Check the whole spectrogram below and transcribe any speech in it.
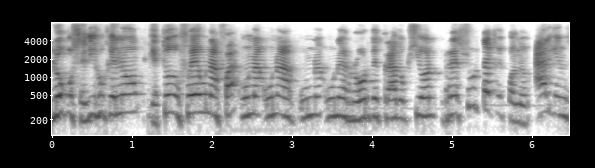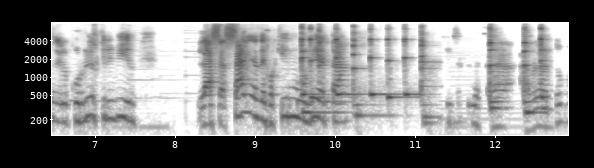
luego se dijo que no, que todo fue una, fa- una, una, una- un error de traducción. Resulta que cuando a alguien se le ocurrió escribir las hazañas de Joaquín Murrieta, ¿quién hablando?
